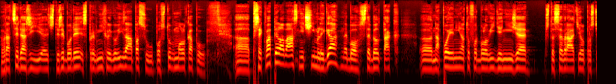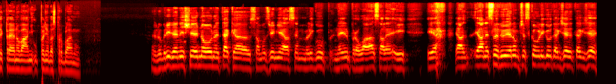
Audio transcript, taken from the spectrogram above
v Hradci daří eh, čtyři body z prvních ligových zápasů, postup v Molkapu. Překvapila vás něčím liga, nebo jste byl tak napojený na to fotbalové dění, že jste se vrátil prostě k trénování úplně bez problémů? Dobrý den ještě jednou. No, tak eh, samozřejmě já jsem ligu nejen pro vás, ale i, i já, já, já nesleduji jenom Českou ligu, takže, takže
